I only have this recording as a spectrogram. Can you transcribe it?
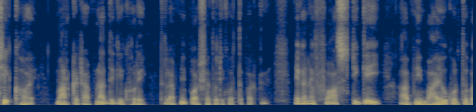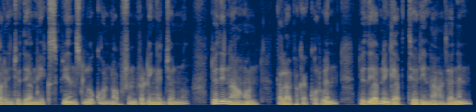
ঠিক হয়, মার্কেট আপনার দিকে ঘোরে, তাহলে আপনি পয়সা তৈরি করতে পারবেন। এখানে ফার্স্ট টিকেই আপনি বায়ও করতে পারেন, যদি আপনি এক্সপিরিয়েন্স লোক হন অপশন ট্রেডিংয়ের জন্য। যদি না হন, তাহলে অপেক্ষা করবেন। যদি আপনি গ্যাপ থিওরি না জানেন,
